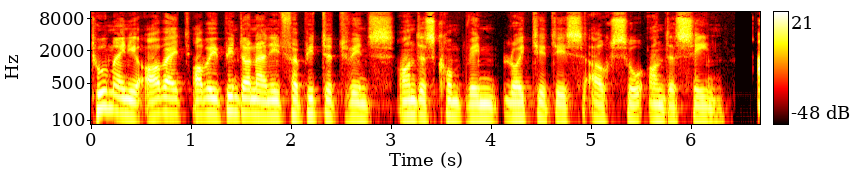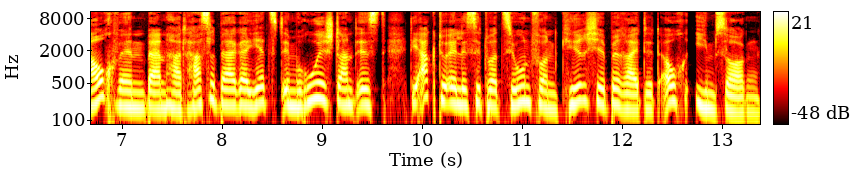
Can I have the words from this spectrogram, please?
tu meine Arbeit, aber ich bin dann auch nicht verbittert, wenn's anders kommt, wenn Leute das auch so anders sehen. Auch wenn Bernhard Hasselberger jetzt im Ruhestand ist, die aktuelle Situation von Kirche bereitet auch ihm Sorgen.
